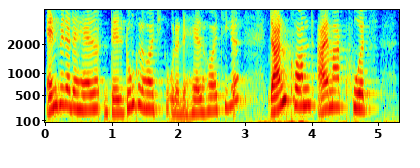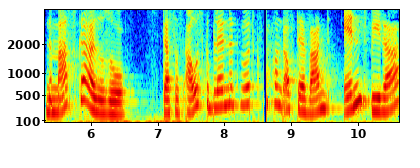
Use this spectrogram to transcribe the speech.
Entweder der, hell, der dunkelhäutige oder der hellhäutige. Dann kommt einmal kurz eine Maske, also so, dass das ausgeblendet wird. Dann kommt auf der Wand entweder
